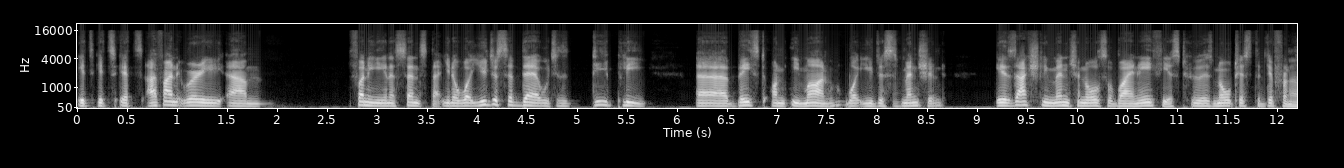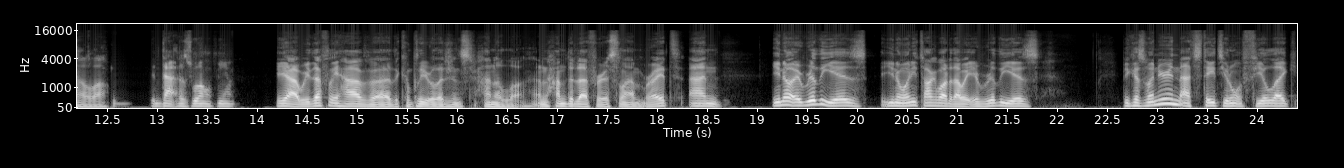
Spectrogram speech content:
it's, it's, it's, I find it very um, funny in a sense that, you know, what you just said there, which is deeply uh, based on Iman, what you just mentioned, is actually mentioned also by an atheist who has noticed the difference Allah. in that as well. Yeah. Yeah, we definitely have uh, the complete religion, subhanAllah. And alhamdulillah for Islam, right? And, you know, it really is, you know, when you talk about it that way, it really is, because when you're in that state, you don't feel like,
